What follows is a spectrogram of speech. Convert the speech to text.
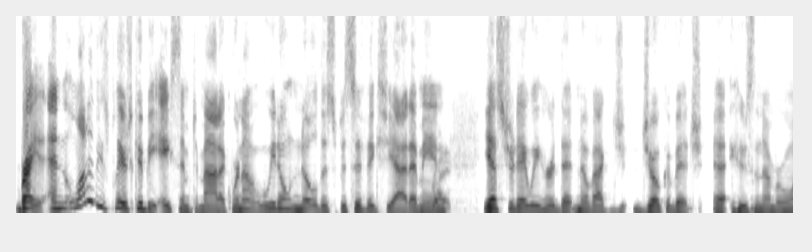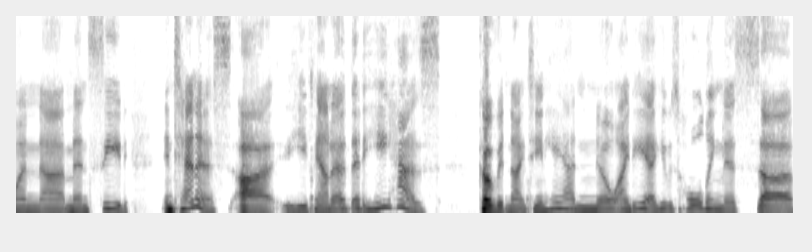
Right, and a lot of these players could be asymptomatic. We're not, we don't know the specifics yet. I mean, right. yesterday we heard that Novak Djokovic, uh, who's the number one uh, men's seed in tennis, uh, he found out that he has COVID nineteen. He had no idea. He was holding this uh,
